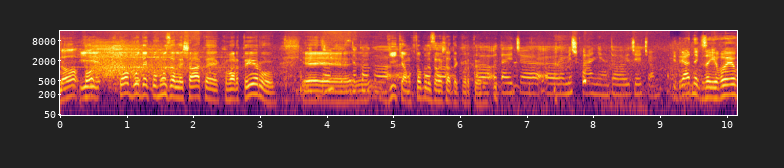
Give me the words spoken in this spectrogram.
no, І po, хто буде кому залишати квартиру е, До- до кого- дітям? Хто буде кого, залишати квартиру? е, Отдайте е, мішкання до дітям. Підрядник заявив,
